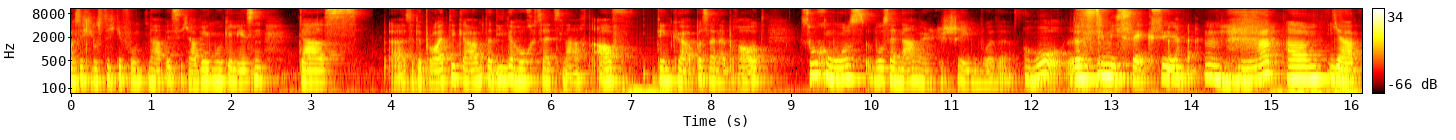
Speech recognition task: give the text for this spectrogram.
Was ich lustig gefunden habe, ist, ich habe irgendwo gelesen, dass also der Bräutigam dann in der Hochzeitsnacht auf den Körper seiner Braut suchen muss, wo sein Name geschrieben wurde. Oh, das, das ist ziemlich sexy. mhm. ähm, ja,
